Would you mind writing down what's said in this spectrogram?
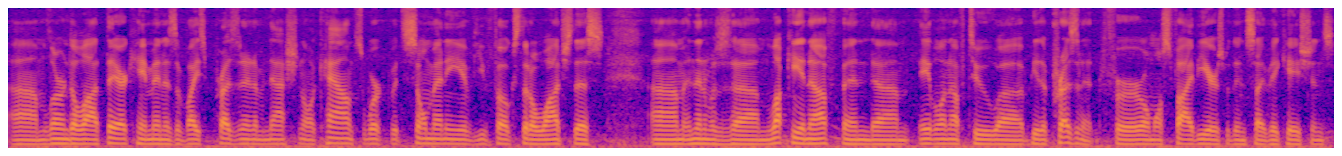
Um, learned a lot there. Came in as a vice president of national accounts. Worked with so many of you folks that'll watch this, um, and then was um, lucky enough and um, able enough to uh, be the president for almost five years with Insight Vacations.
